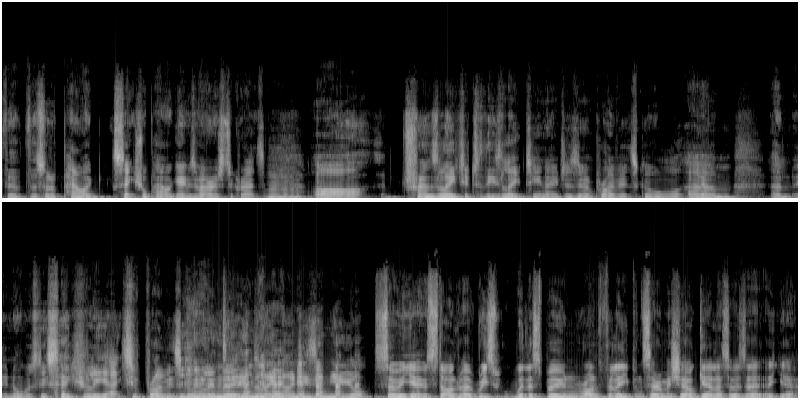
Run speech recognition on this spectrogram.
the, the sort of power, sexual power games of aristocrats are translated to these late teenagers in a private school. Um, An enormously sexually active private school in the in the late nineties in New York. So yeah, it was starred uh, Reese Witherspoon, Ryan Phillippe, and Sarah Michelle Gellar. So it was a yeah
